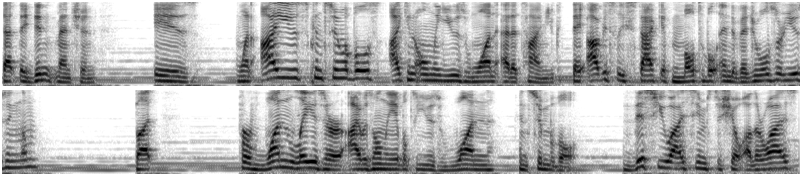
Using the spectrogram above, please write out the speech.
that they didn't mention is when I use consumables, I can only use one at a time. You, they obviously stack if multiple individuals are using them, but for one laser, I was only able to use one consumable. This UI seems to show otherwise,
